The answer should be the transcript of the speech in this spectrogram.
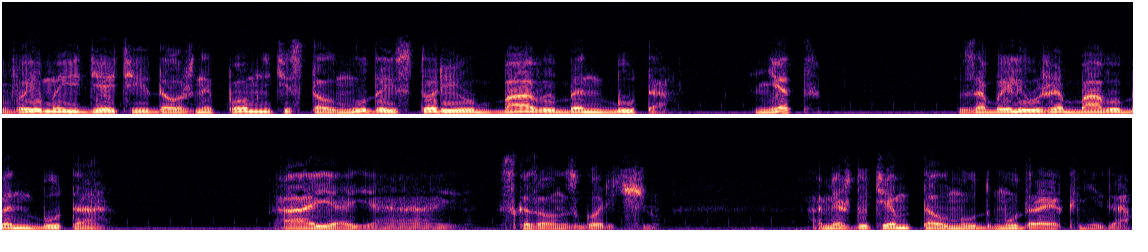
«Вы, мои дети, должны помнить из Талмуда историю Бавы бен Бута. Нет? Забыли уже Баву бен Бута?» «Ай-яй-яй», — сказал он с горечью. «А между тем Талмуд — мудрая книга».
